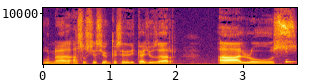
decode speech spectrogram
una asociación que se dedica a ayudar a los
